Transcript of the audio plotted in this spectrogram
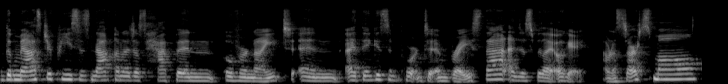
the masterpiece is not going to just happen overnight and i think it's important to embrace that and just be like okay i'm going to start small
